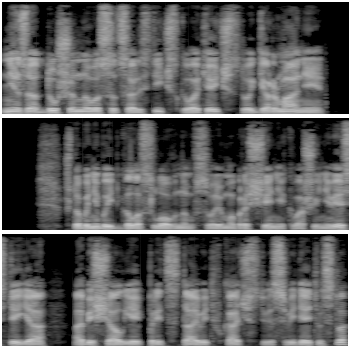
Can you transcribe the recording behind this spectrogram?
незадушенного социалистического отечества Германии. Чтобы не быть голословным в своем обращении к вашей невесте, я обещал ей представить в качестве свидетельства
